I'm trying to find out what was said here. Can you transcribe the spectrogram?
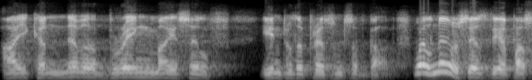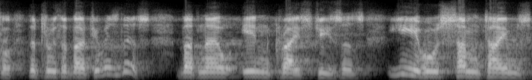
I can never bring myself into the presence of God. Well, no, says the apostle, the truth about you is this. But now in Christ Jesus, ye who sometimes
